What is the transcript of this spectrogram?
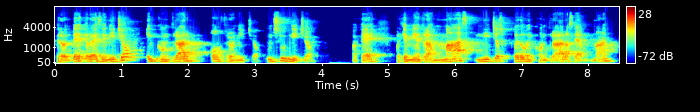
pero dentro de ese nicho encontrar otro nicho, un subnicho. ¿Ok? Porque mientras más nichos puedo encontrar, o sea, más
